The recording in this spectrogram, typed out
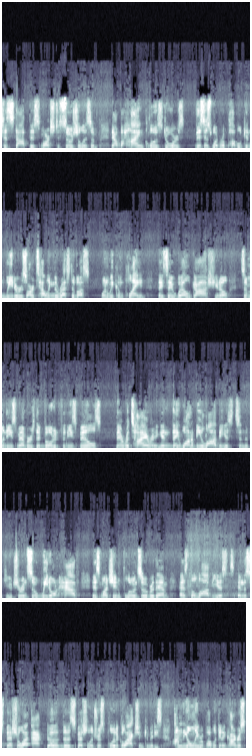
to stop this march to socialism. Now, behind closed doors, this is what Republican leaders are telling the rest of us when we complain. They say, well, gosh, you know, some of these members that voted for these bills, they're retiring and they want to be lobbyists in the future. And so we don't have as much influence over them as the lobbyists and the special act, uh, the special interest political action committees. I'm the only Republican in Congress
